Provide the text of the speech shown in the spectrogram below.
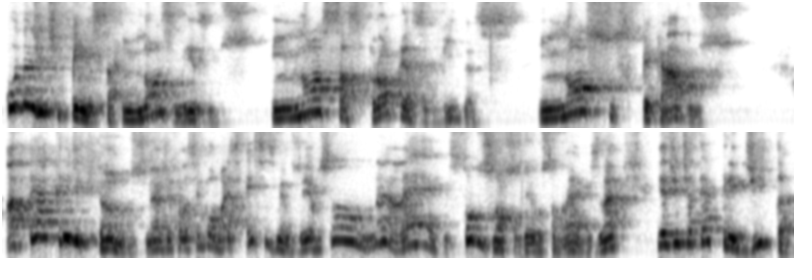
quando a gente pensa em nós mesmos, em nossas próprias vidas, em nossos pecados, até acreditamos, né? A gente fala assim, pô, mas esses meus erros são né, leves, todos os nossos erros são leves, né? E a gente até acredita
